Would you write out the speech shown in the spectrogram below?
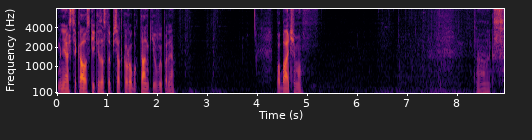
Мені аж цікаво, скільки за 150 коробок танків випаде. Побачимо. Такс.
